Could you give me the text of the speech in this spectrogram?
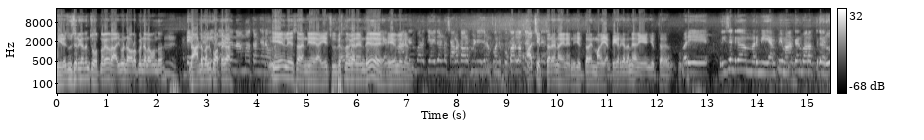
మీరే చూసారు కదండి చూస్తున్నారు కదా రాజమండ్రి డెవలప్మెంట్ ఎలా ఉందో. దాంట్లో మళ్ళీ కొత్తగా ఏం లేదు సార్ అన్ని ఏ చూపిస్తున్నారు కానీ అండి ఏం లేదండి. చెప్తారండి ఆయన అన్ని చెప్తారు మా ఎంపీ గారు కదండి ఆయన ఏం చెప్తారు? మరి రీసెంట్గా మరి మీ ఎంపీ మార్గాన్ భారత్ గారు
